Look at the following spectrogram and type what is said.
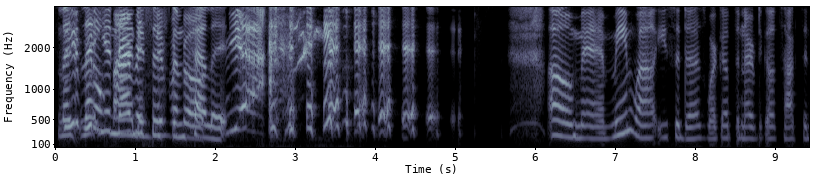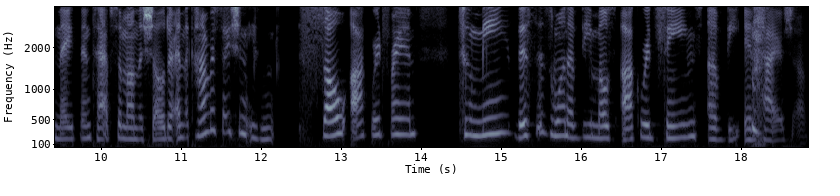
see Let- if you don't your find nervous it system difficult. tell it. Yeah. Oh man. Meanwhile, Issa does work up the nerve to go talk to Nathan, taps him on the shoulder, and the conversation is so awkward, friend. To me, this is one of the most awkward scenes of the entire show.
